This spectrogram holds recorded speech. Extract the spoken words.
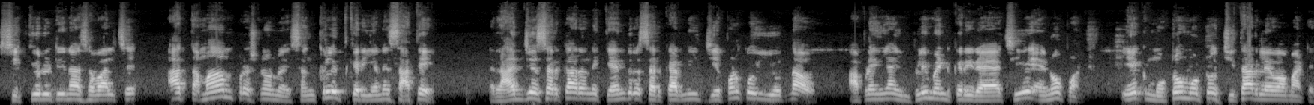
સિક્યુરિટીના સવાલ છે આ તમામ પ્રશ્નોને સંકલિત કરી અને સાથે રાજ્ય સરકાર અને કેન્દ્ર સરકારની જે પણ કોઈ યોજનાઓ આપણે અહીંયા ઇમ્પ્લિમેન્ટ કરી રહ્યા છીએ, એનો પણ એક મોટો મોટો ચિતાર લેવા માટે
